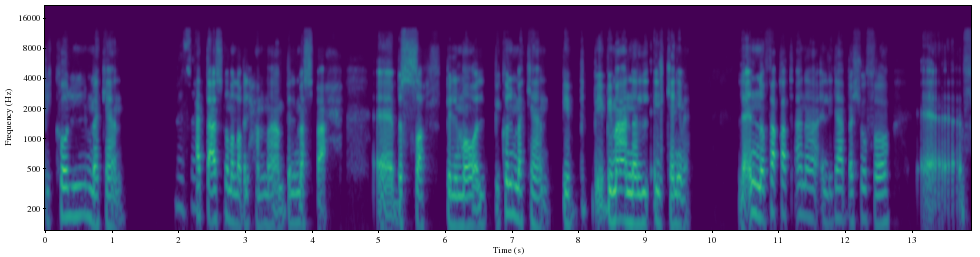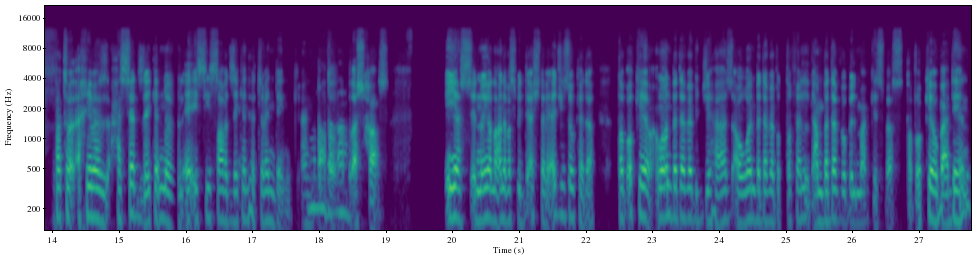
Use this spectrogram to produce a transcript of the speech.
بكل مكان؟ بالظبط حتى عزكم الله بالحمام بالمسبح آه، بالصف بالمول بكل مكان بمعنى ال- لأنه فقط أنا اللي قاعد بشوفه آه، الفترة الأخيرة حسيت زي كأنه ال AAC صارت زي كأنها trending عند بعض الأشخاص. yes إنه يلا أنا بس بدي أشتري أجهزة وكذا. طب أوكي وين بدرب الجهاز؟ أو وين بدرب الطفل؟ عم بدربه بالمركز بس. طب أوكي وبعدين؟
